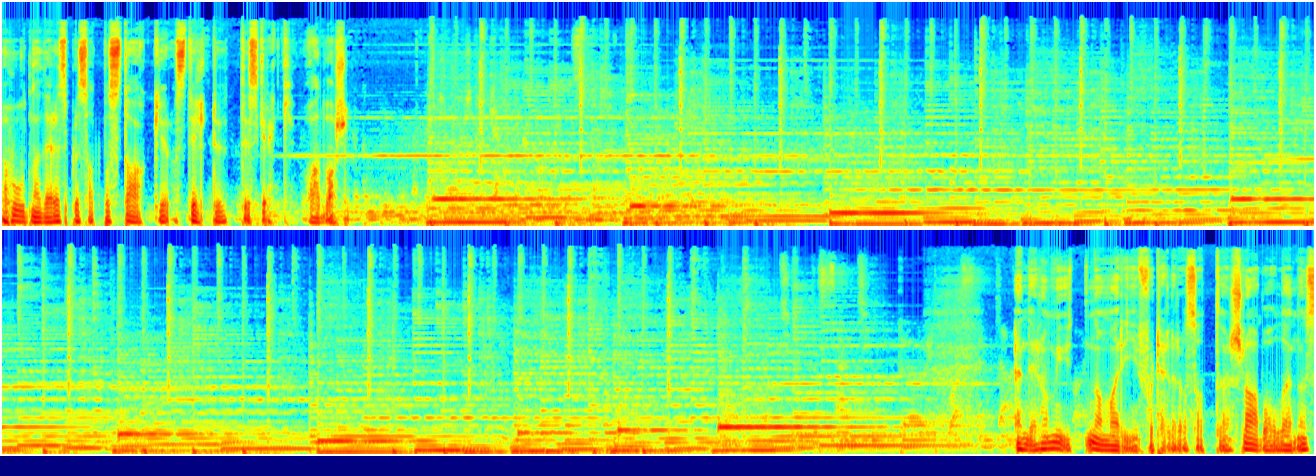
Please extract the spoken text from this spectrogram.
og hodene deres ble satt på staker og stilt ut til skrekk og advarsel. En del av myten om Marie forteller oss at slaveholdet hennes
